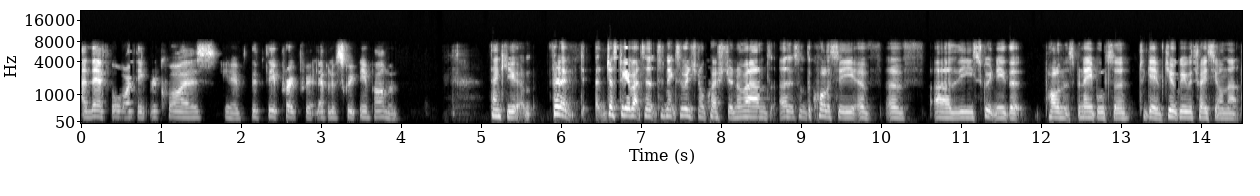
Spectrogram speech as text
and therefore I think requires you know the, the appropriate level of scrutiny in Parliament. Thank you. Um, Philip, just to go back to, to Nick's original question around uh, sort of the quality of, of uh, the scrutiny that Parliament's been able to, to give. Do you agree with Tracy on that?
